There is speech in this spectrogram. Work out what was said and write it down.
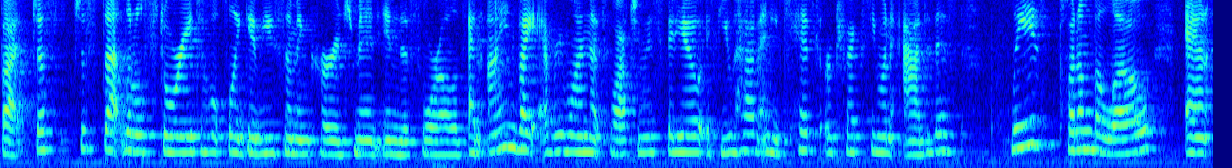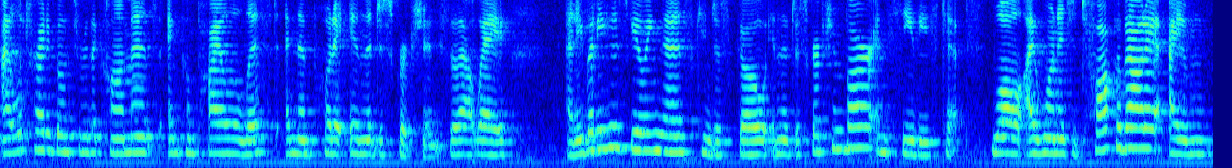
But just, just that little story to hopefully give you some encouragement in this world. And I invite everyone that's watching this video, if you have any tips or tricks you want to add to this, please put them below and I will try to go through the comments and compile a list and then put it in the description so that way anybody who's viewing this can just go in the description bar and see these tips. While I wanted to talk about it, I am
